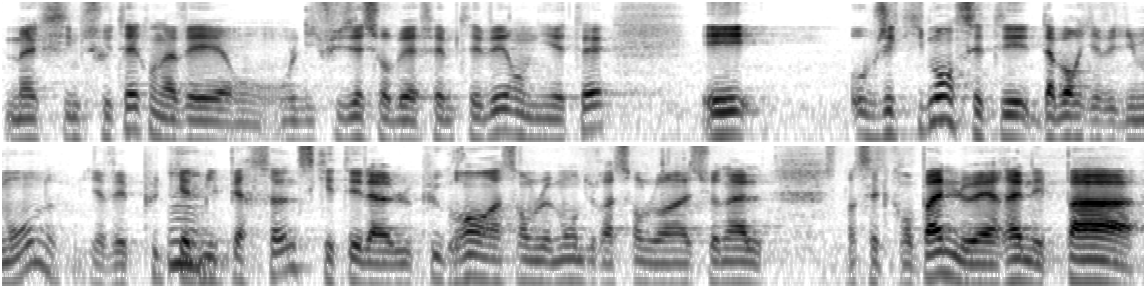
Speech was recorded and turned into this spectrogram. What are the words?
Maxime Souitek, on, avait, on, on, le diffusait sur BFM TV, on y était. Et objectivement, c'était d'abord il y avait du monde, il y avait plus de 4000 mm. personnes, ce qui était le plus grand rassemblement du Rassemblement national dans cette campagne. Le RN n'est pas,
